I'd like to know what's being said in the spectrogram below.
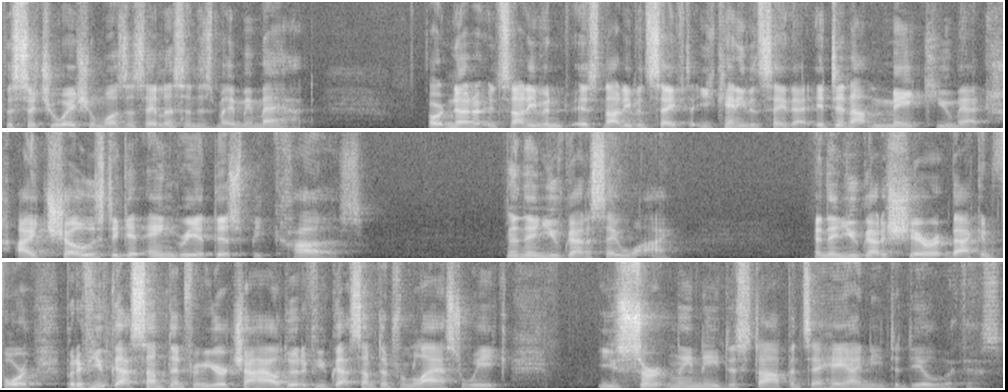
the situation was and say, listen, this made me mad. Or no, no, it's not even it's not even safe. you can't even say that. It did not make you mad. I chose to get angry at this because. And then you've got to say why. And then you've got to share it back and forth. But if you've got something from your childhood, if you've got something from last week, you certainly need to stop and say, hey, I need to deal with this.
